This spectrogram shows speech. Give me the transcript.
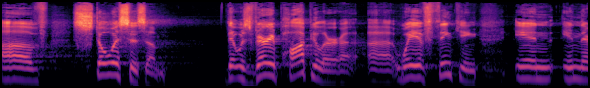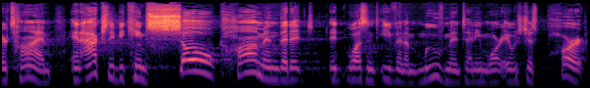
of Stoicism that was very popular, a, a way of thinking in, in their time, and actually became so common that it, it wasn't even a movement anymore. It was just part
